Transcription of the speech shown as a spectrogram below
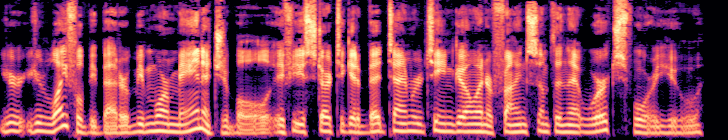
your your life will be better, It'll be more manageable if you start to get a bedtime routine going or find something that works for you.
